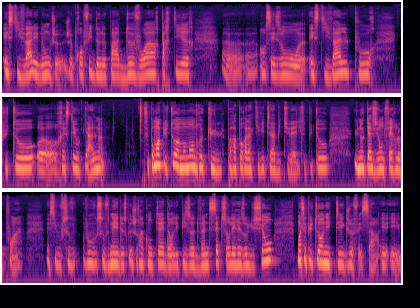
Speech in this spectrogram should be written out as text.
estivale et donc je, profite de ne pas devoir partir euh, en saison euh, estivale pour plutôt euh, rester au calme. C'est pour moi plutôt un moment de recul par rapport à l'activité habituelle. C'est plutôt une occasion de faire le point. Et si vous vous, souvenez de ce que je racontais dans l'épisode 27 sur les résolutions, moi c'est plutôt en été que je fais ça et,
